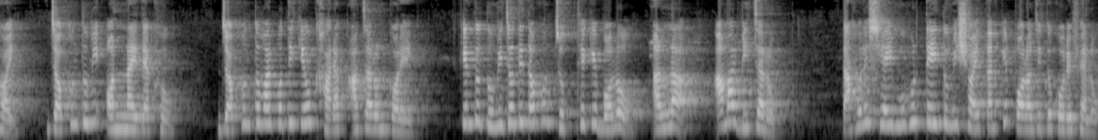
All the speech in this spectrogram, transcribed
হয় যখন তুমি অন্যায় দেখো, যখন তোমার প্রতি কেউ খারাপ আচরণ করে। কিন্তু তুমি যদি তখন চুপ থেকে বলো, আল্লাহ, আমার বিচারক, তাহলে সেই মুহূর্তেই তুমি শয়তানকে পরাজিত করে ফেলো।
